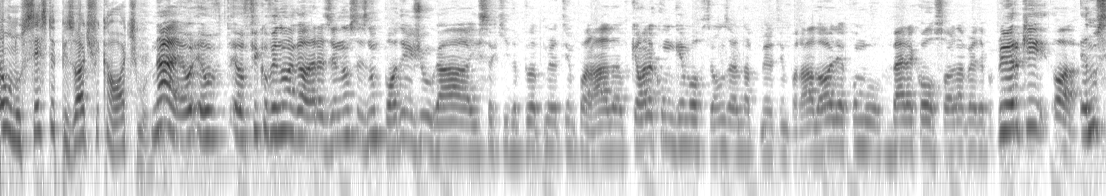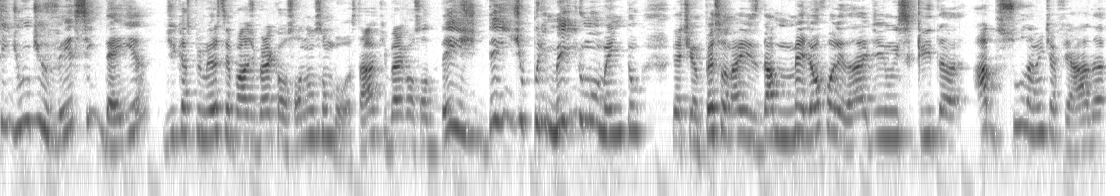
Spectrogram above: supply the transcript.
Não, no sexto episódio fica ótimo. Não, eu, eu, eu fico vendo uma galera dizendo, não, vocês não podem julgar isso aqui pela primeira temporada, porque olha como Game of Thrones era na primeira temporada, olha como Better Call Saul na primeira temporada. Primeiro que, ó, eu não sei de onde veio essa ideia de que as primeiras temporadas de Better Call Saul não são boas, tá? Que Better Call Saul, desde, desde o primeiro momento, já tinha personagens da melhor qualidade, uma escrita absurdamente afiada,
